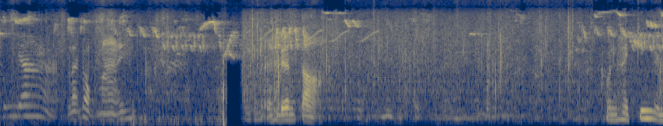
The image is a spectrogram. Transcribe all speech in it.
ทุ่งหญ้าและดอกไม้ เดินต่อ คนไฮกิ้งกัน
